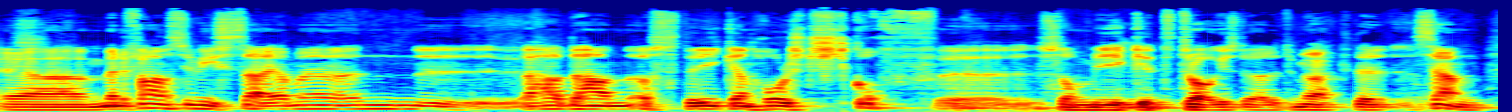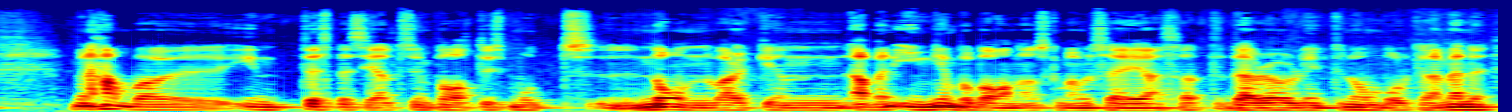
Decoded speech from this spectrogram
där. Men det fanns ju vissa, ja, men, eh, hade han österrikan Horst Skoff eh, som gick ett tragiskt öde till möte eh, sen. Men han var inte speciellt sympatisk mot någon, varken, ja men ingen på banan ska man väl säga. Så att där var väl inte någon bollkille. Men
